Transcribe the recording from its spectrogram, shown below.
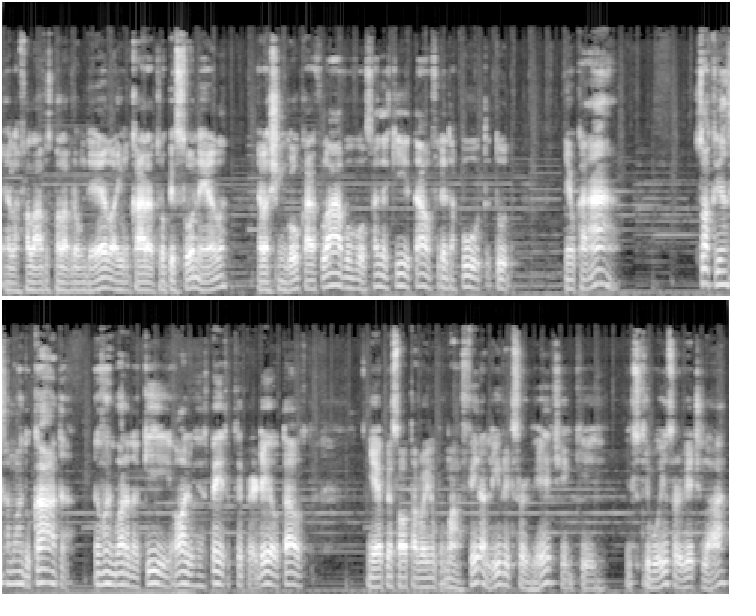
ela falava os palavrão dela e um cara tropeçou nela. Ela xingou o cara, falou: Ah, vovô, sai daqui e tal, filha da puta, tudo. E aí o cara, ah, só criança mal educada, eu vou embora daqui, olha o respeito que você perdeu tal. E aí o pessoal tava indo pra uma feira livre de sorvete, em que distribuía sorvete lá.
